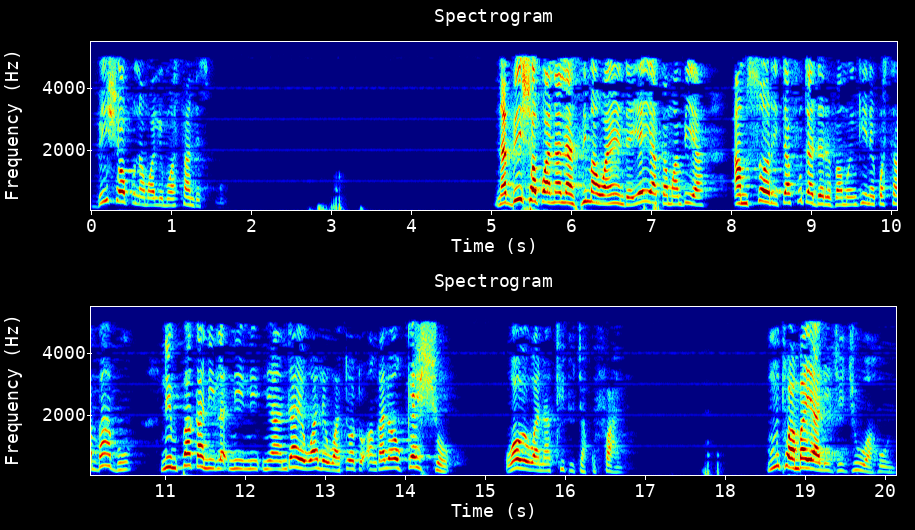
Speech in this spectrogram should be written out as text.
bishop na mwalimu wa sunday school. Na bishop ana lazima waende. Yeye akamwambia amsori tafuta dereva mwingine kwa sababu ni mpaka niandaye ni, ni, ni wale watoto angalau kesho wawe wana kitu cha kufanya. Mtu ambaye alijijua huyu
